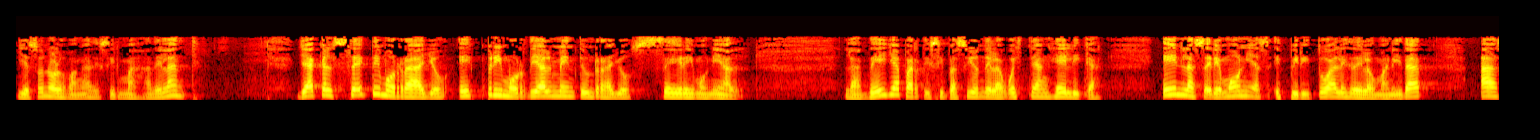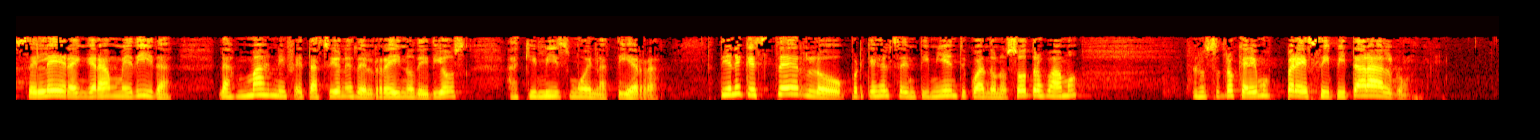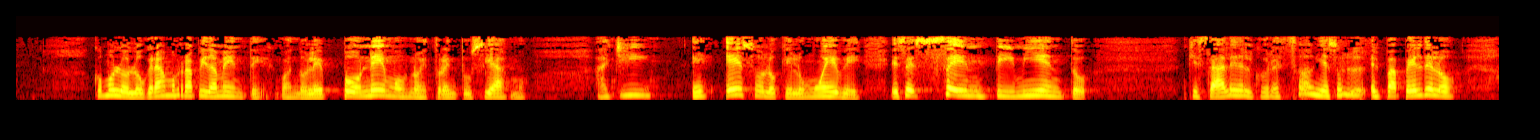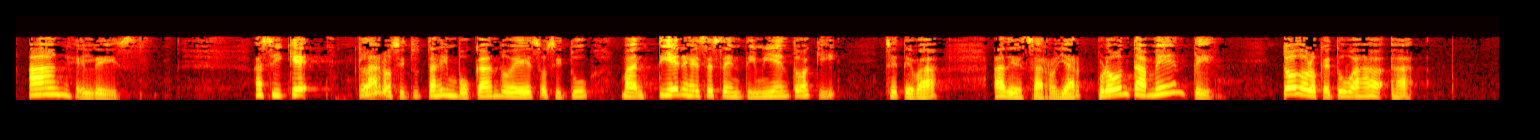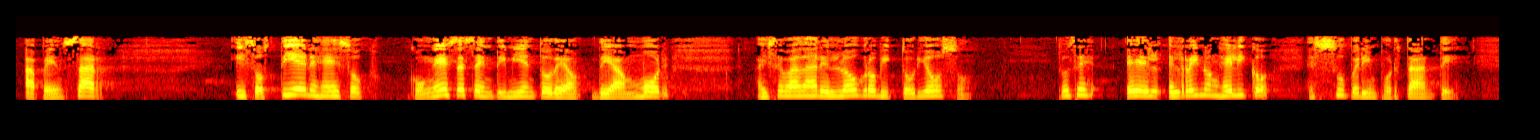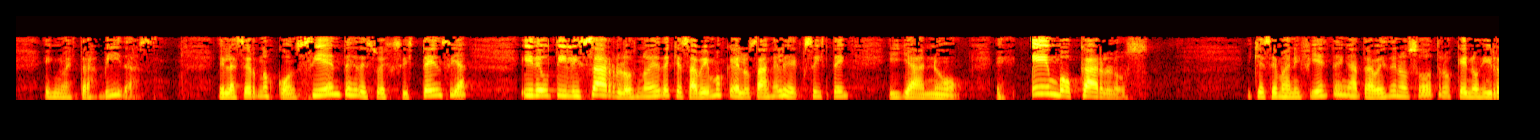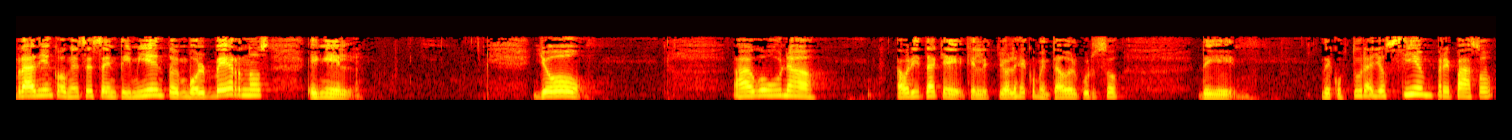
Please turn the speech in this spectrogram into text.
Y eso nos lo van a decir más adelante. Ya que el séptimo rayo es primordialmente un rayo ceremonial. La bella participación de la hueste angélica en las ceremonias espirituales de la humanidad acelera en gran medida las manifestaciones del reino de Dios aquí mismo en la tierra. Tiene que serlo porque es el sentimiento y cuando nosotros vamos, nosotros queremos precipitar algo. ¿Cómo lo logramos rápidamente? Cuando le ponemos nuestro entusiasmo. Allí es eso lo que lo mueve, ese sentimiento que sale del corazón y eso es el papel de los ángeles. Así que, claro, si tú estás invocando eso, si tú mantienes ese sentimiento aquí, se te va a desarrollar prontamente todo lo que tú vas a, pensar y sostienes eso con ese sentimiento de, de amor, ahí se va a dar el logro victorioso. Entonces, el, el reino angélico es súper importante en nuestras vidas el hacernos conscientes de su existencia y de utilizarlos. No es de que sabemos que los ángeles existen y ya no. Es invocarlos y que se manifiesten a través de nosotros, que nos irradien con ese sentimiento, envolvernos en él. Yo hago una, ahorita que, yo les he comentado el curso de, de costura, yo siempre paso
